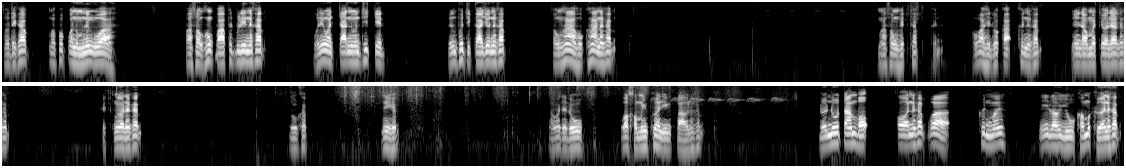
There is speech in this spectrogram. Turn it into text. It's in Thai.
สวัสดีครับ มาพบกับหนุ่มเลี้ยงวัวปลาสองของป่าเพชรบุรีนะครับ วันนี้วันจันทร์วันที่เจ็ดเดือนพฤศจิกายนนะครับสองห้าหกห้านะครับ มาส่งเห็ดครับเพราะว่าเห็ดวากะขึ้นนะครับนี่เรามาเจอแล้วนะครับ เห็ดของเรานะครับ ดูครับ นี่ครับ เราก็จะดูว่าเขามีเพื่อนอีกเปล่านะครับเดินดูตามเบาะ ก่อนนะครับว่าขึ้นไหมนี่เราอยู่เขามะเขือนะครับ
